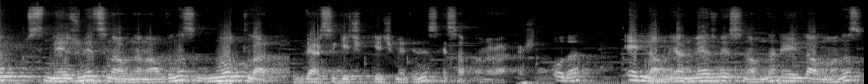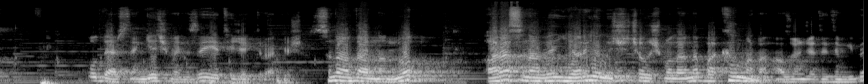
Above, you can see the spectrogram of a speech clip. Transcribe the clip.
o mezuniyet sınavından aldığınız notla dersi geçip geçmediğiniz hesaplanır arkadaşlar. O da 50 al. Yani mezuniyet sınavından 50 almanız o dersten geçmenize yetecektir arkadaşlar. Sınavda alınan not ara sınav ve yarı yıl içi çalışmalarına bakılmadan az önce dediğim gibi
